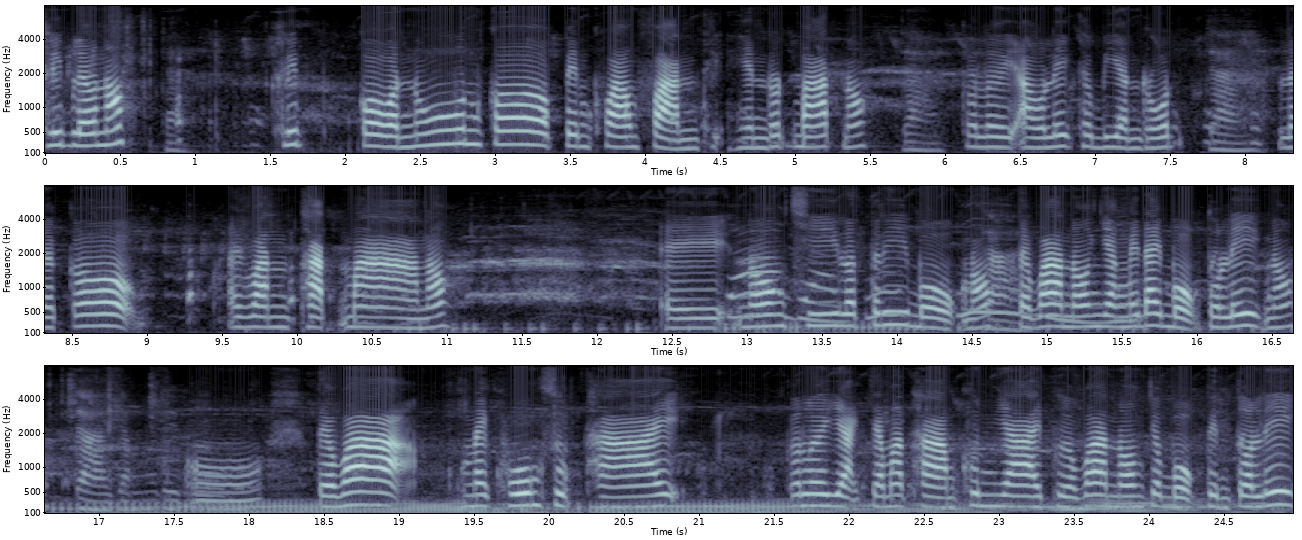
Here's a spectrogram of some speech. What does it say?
คลิปแล้วเนาะ จ้าคลิปก่อนนู้นก็เป็นความฝันที่เห็นรถบัสเนาะ จ้าก็เลยเอาเลขทะเบียนรถ จ้าแล้วก็ ไอ้วันถัดมาเนาะไอ้น้องชี้ลอตเตอรี่โบกเนาะแต่ว่าน้องยังไม่ได้โบกตัวเลขเนาะจ้ายังไม่ได้บอ๋ออกแต่ว่าในโค้งสุดท้าย ก็เลยอยากจะมาถามคุณยายเผื่อว่าน้องจะบอกเป็นตัวเลข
